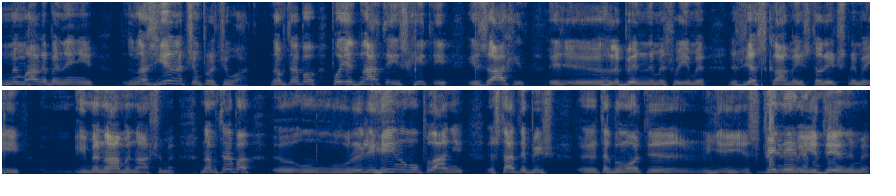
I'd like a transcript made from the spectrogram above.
ми мали би нині, у нас є над чим працювати. Нам треба поєднати і схід, і, і захід е, е, глибинними своїми зв'язками історичними і іменами нашими. Нам треба е, у релігійному плані стати більш, е, так би мовити, спільними, Єдиними.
